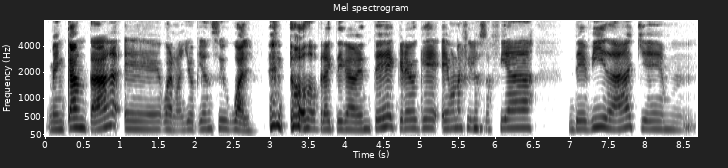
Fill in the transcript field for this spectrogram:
Me encanta. Eh, bueno, yo pienso igual en todo prácticamente. Creo que es una filosofía de vida que, mm,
